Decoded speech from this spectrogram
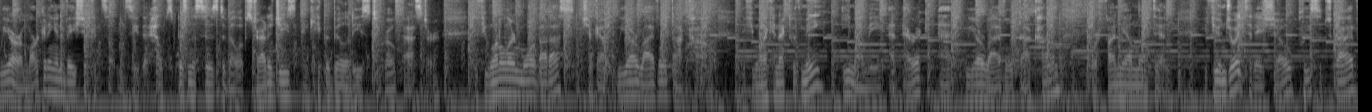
We are a marketing innovation consultancy that helps businesses develop strategies and capabilities to grow faster. If you want to learn more about us, check out wearerival.com. If you want to connect with me, email me at eric at wearerival.com or find me on LinkedIn. If you enjoyed today's show, please subscribe,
